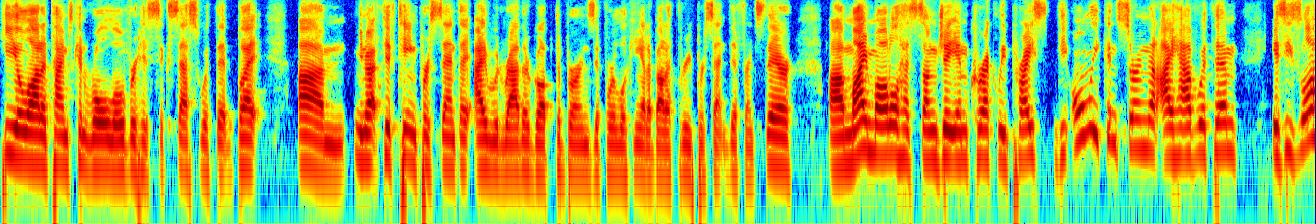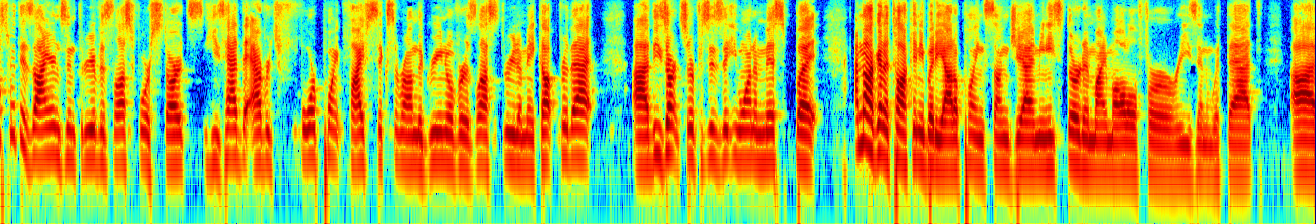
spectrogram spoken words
He a lot of times can roll over his success with it, but um, you know, at 15%, I, I, would rather go up to Burns if we're looking at about a 3% difference there. Uh, my model has Sungjae Im correctly priced. The only concern that I have with him is he's lost with his irons in three of his last four starts. He's had to average 4.56 around the green over his last three to make up for that. Uh, these aren't surfaces that you want to miss, but I'm not going to talk anybody out of playing Sung Jae. I mean, he's third in my model for a reason with that. Uh,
